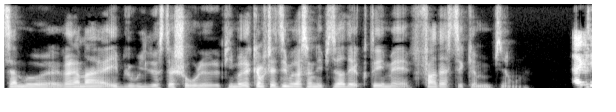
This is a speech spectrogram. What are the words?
ça m'a vraiment ébloui, là, ce show-là. Puis, comme je te dis, il me reste un épisode à écouter, mais fantastique comme émission. Ok,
